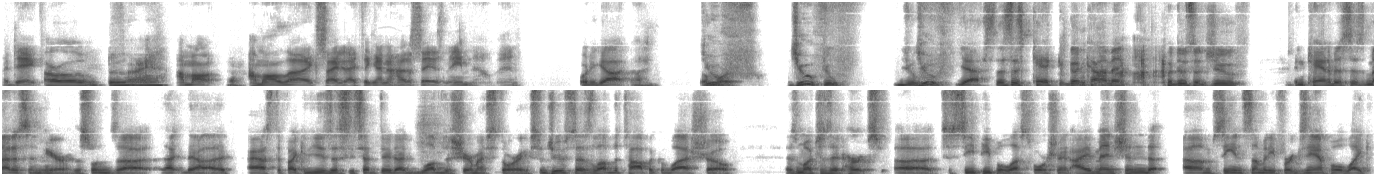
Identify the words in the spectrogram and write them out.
I dig. Oh, Sorry. I'm all I'm all uh, excited. I think I know how to say his name now, man. What do you got? Uh, go for it. Joof. Joof. Joof. Joof. Joof. Yes, this is ca- good comment. Producer Joof. And cannabis is medicine here. This one's, uh, I, I asked if I could use this. He said, dude, I'd love to share my story. So Joof says, love the topic of last show. As much as it hurts uh, to see people less fortunate, I mentioned um, seeing somebody, for example, like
